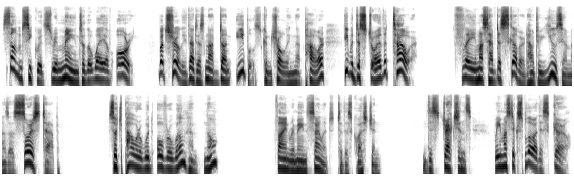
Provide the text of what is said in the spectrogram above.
Some secrets remain to the way of Ori, but surely that is not done Eeples controlling that power. He would destroy the tower. Flay must have discovered how to use him as a source tap. Such power would overwhelm him, no? Thine remained silent to this question. Distractions. We must explore this girl.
